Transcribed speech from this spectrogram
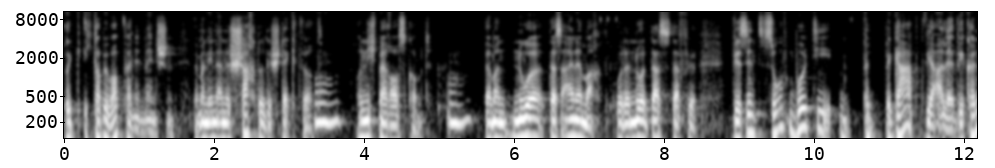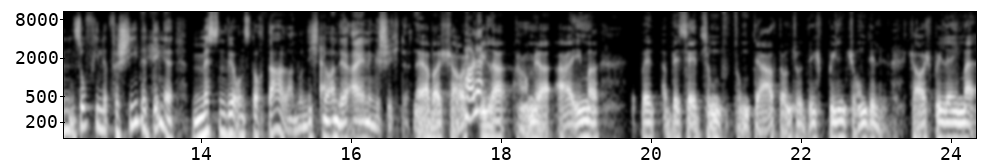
ich- ich glaube überhaupt für einen Menschen, wenn man in eine Schachtel gesteckt wird Mhm. und nicht mehr rauskommt. Wenn man nur das eine macht oder nur das dafür. Wir sind so multibegabt, wir alle. Wir können so viele verschiedene Dinge. Messen wir uns doch daran und nicht nur an der einen Geschichte. Naja, aber Schauspieler haben ja auch immer Besetzung vom Theater und so, die spielen schon die Schauspieler immer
